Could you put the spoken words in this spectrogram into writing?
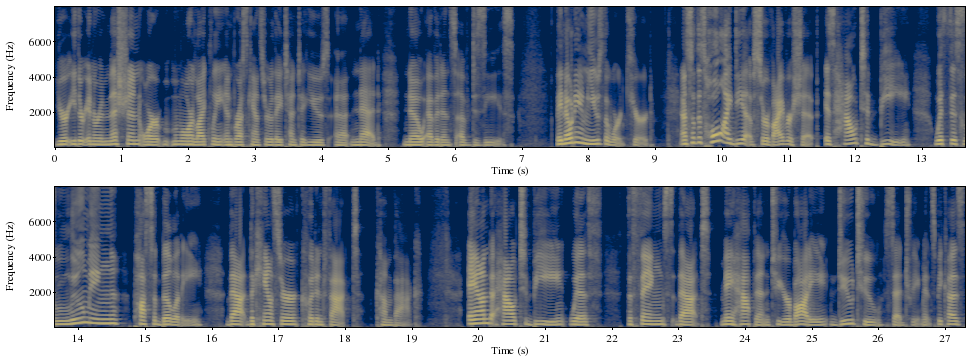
You're either in remission or more likely in breast cancer, they tend to use uh, NED, no evidence of disease. They don't even use the word cured. And so, this whole idea of survivorship is how to be with this looming possibility that the cancer could, in fact, come back and how to be with the things that may happen to your body due to said treatments because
